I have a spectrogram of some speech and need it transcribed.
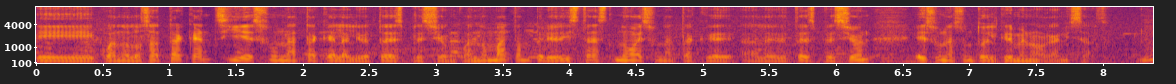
eh, cuando los atacan sí es un ataque a la libertad de expresión. Cuando matan periodistas no es un ataque a la libertad de expresión, es un asunto del crimen organizado. ¿no?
